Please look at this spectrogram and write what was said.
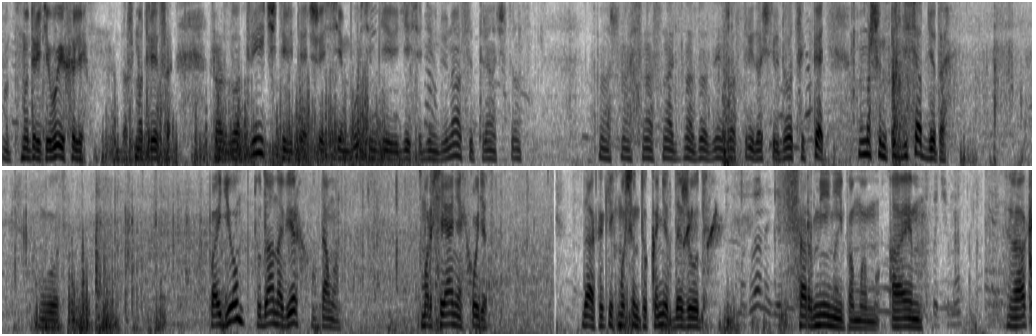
Вот, смотрите, выехали осмотреться. Раз, два, три, четыре, пять, шесть, семь, восемь, девять, десять, один, двенадцать, тринадцать, четырнадцать, девятнадцать, двадцать один, двадцать три, двадцать четыре, двадцать пять. Ну, машин 50 где-то. Вот. Пойдем туда наверх. Там он. Марсиане ходят. Да, каких машин только нет. Даже вот с Армении, по-моему. АМ. Почему? Так,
